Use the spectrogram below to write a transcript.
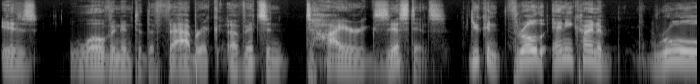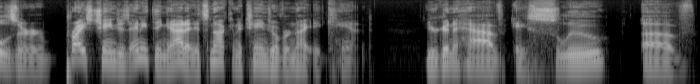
is woven into the fabric of its entire existence. You can throw any kind of rules or price changes, anything at it. It's not going to change overnight. It can't. You're going to have a slew of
